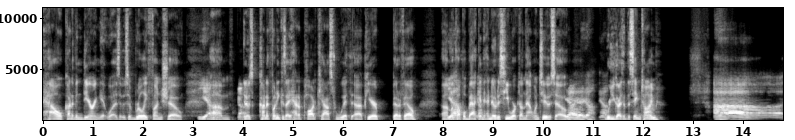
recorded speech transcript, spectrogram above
how kind of endearing it was. It was a really fun show. Yeah. Um, yeah. And it was kind of funny because I had a podcast with uh, Pierre Perifel um, yeah, a couple back, and I noticed he worked on that one too. So yeah, yeah, yeah. yeah. Were you guys at the same time? Uh,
